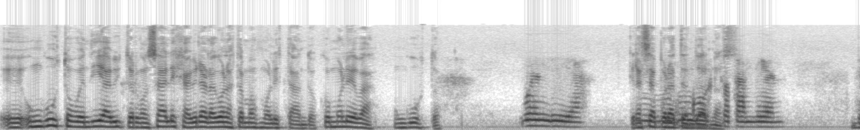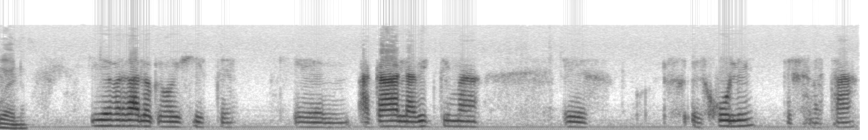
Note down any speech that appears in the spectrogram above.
eh, un gusto, buen día, Víctor González, Javier Aragón, lo estamos molestando. ¿Cómo le va? Un gusto. Buen día. Gracias por atendernos. Un también. Bueno. Y es verdad lo que vos dijiste. Eh, acá la víctima es, Juli, que ya no está,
